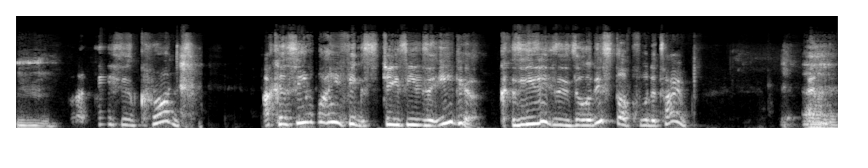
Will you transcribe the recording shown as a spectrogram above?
Mm. Like, this is crud. I can see why he thinks JC is an idiot because he listens to all this stuff all the time. Uh,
